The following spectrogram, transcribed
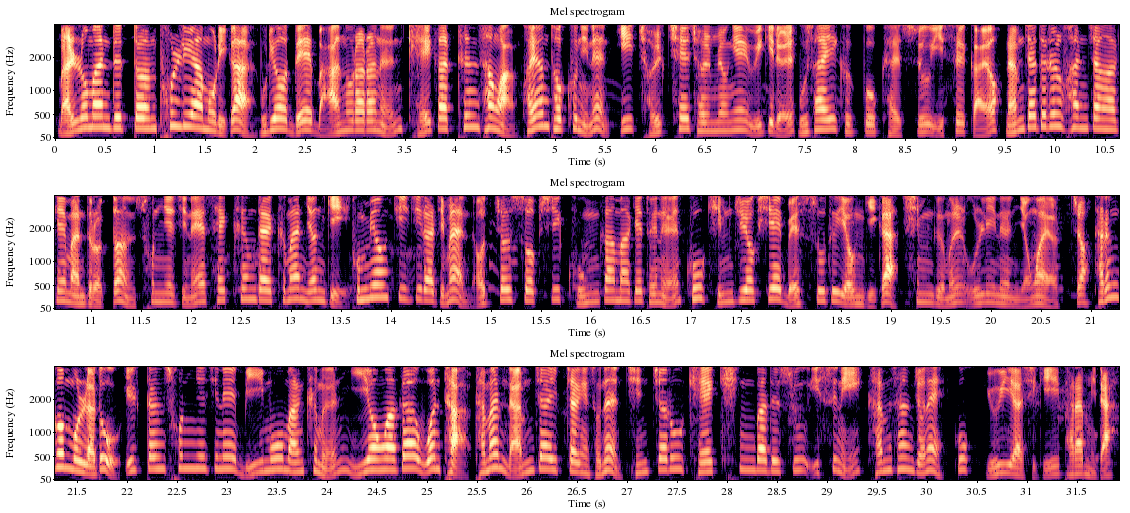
말로만 듣던 폴리아모리가 무려 내 마누라라는 개 같은 상황. 과연 덕훈이는 이 절체절명의 위기를 무사히 극복할 수 있을까요? 남자들을 환장하게 만들었던 손예진의 새큼달큼한 연기. 분명 찌질하지만 어쩔 수 없이 공감하게 되는 고 김주혁 씨의 메소드 연기가 심금을 울리는 영화였죠. 다른 건 몰라도 일단 손예진의 미모만큼은 이 영화가 원탑. 다만 남자 입장에서는 진짜로 개 킹 받을 수 있으니 감상 전에 꼭 유의하시기 바랍니다.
